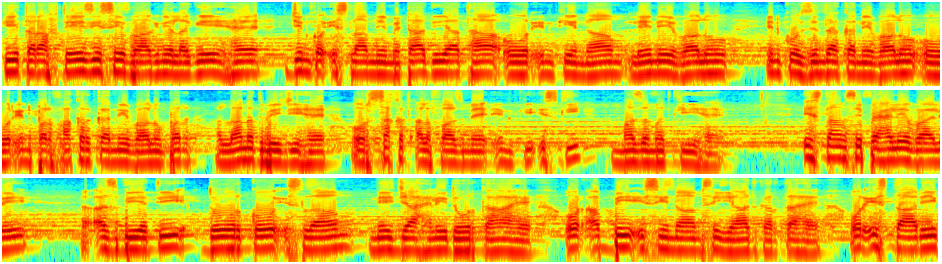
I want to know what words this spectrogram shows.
کی طرف تیزی سے بھاگنے لگے ہیں، جن کو اسلام نے مٹا دیا تھا اور ان کے نام لینے والوں ان کو زندہ کرنے والوں اور ان پر فخر کرنے والوں پر لانت بھیجی ہے اور سخت الفاظ میں ان کی اس کی مذمت کی ہے۔ اسلام سے پہلے والے ازبیتی دور کو اسلام نے جاہلی دور کہا ہے اور اب بھی اسی نام سے یاد کرتا ہے اور اس تاریخ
